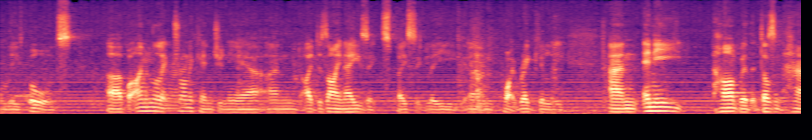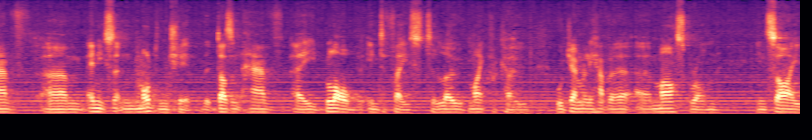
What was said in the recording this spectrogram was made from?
on these boards. Uh, but I'm an electronic engineer and I design ASICs basically um, quite regularly. And any hardware that doesn't have um, any certain modern chip that doesn't have a blob interface to load microcode will generally have a, a mask ROM inside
